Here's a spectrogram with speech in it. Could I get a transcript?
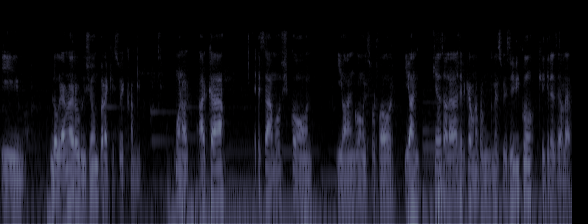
y lograr una revolución para que esto cambie. Bueno, acá estamos con Iván Gómez, por favor. Iván, ¿quieres hablar acerca de una pregunta en específico? ¿Qué quieres hablar?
